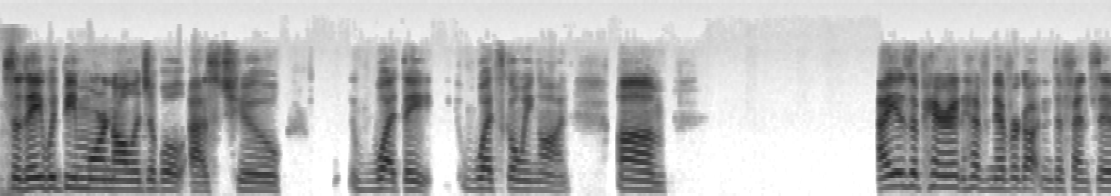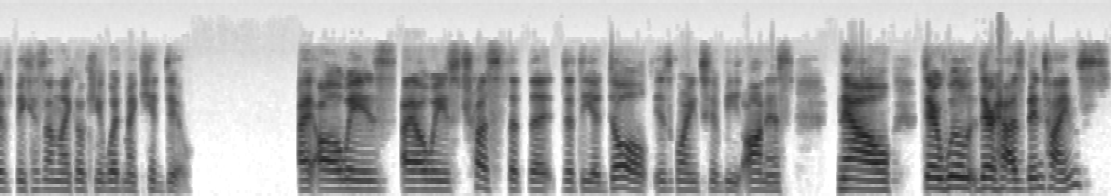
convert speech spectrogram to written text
Mm-hmm. So they would be more knowledgeable as to what they what's going on. Um I as a parent have never gotten defensive because I'm like, okay, what'd my kid do? I always I always trust that the that the adult is going to be honest. Now there will there has been times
